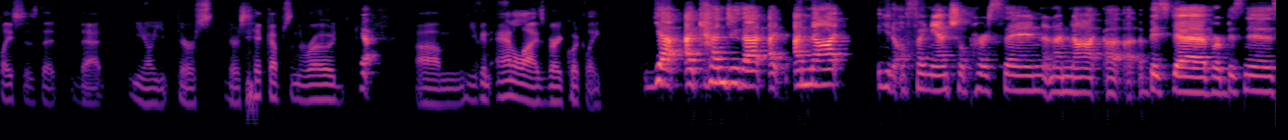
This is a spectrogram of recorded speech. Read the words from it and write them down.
places that that you know you, there's there's hiccups in the road. Yeah. Um, you can analyze very quickly. Yeah i can do that. I, i'm not you know a financial person and i'm not a, a biz dev or business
